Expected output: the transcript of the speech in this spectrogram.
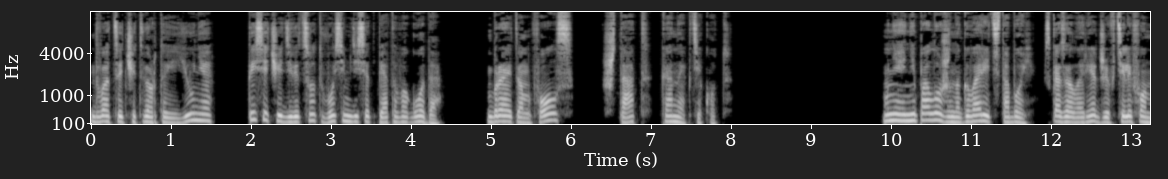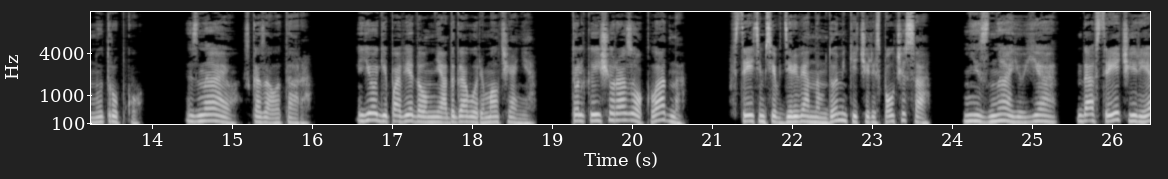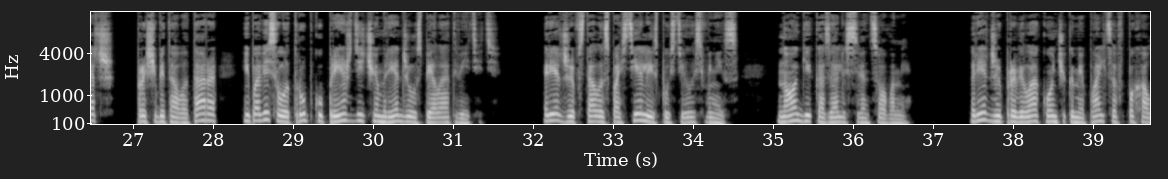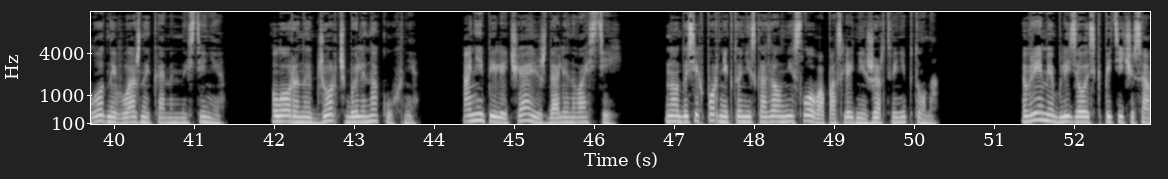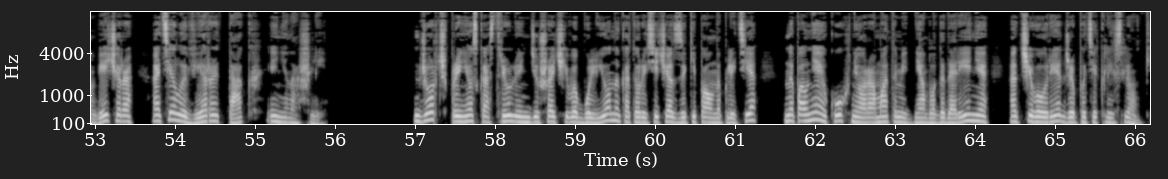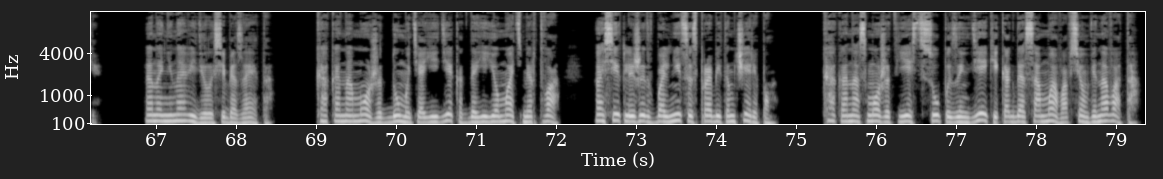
24 июня 1985 года. Брайтон-Фоллс, штат Коннектикут. «Мне не положено говорить с тобой», — сказала Реджи в телефонную трубку. «Знаю», — сказала Тара. «Йоги поведал мне о договоре молчания. Только еще разок, ладно? Встретимся в деревянном домике через полчаса». «Не знаю, я...» «До встречи, Редж», — прощебетала Тара и повесила трубку, прежде чем Реджи успела ответить. Реджи встала с постели и спустилась вниз. Ноги казались свинцовыми. Реджи провела кончиками пальцев по холодной влажной каменной стене. Лорен и Джордж были на кухне. Они пили чай и ждали новостей. Но до сих пор никто не сказал ни слова о последней жертве Нептуна. Время близилось к пяти часам вечера, а тело Веры так и не нашли. Джордж принес кастрюлю индюшачьего бульона, который сейчас закипал на плите, наполняя кухню ароматами Дня Благодарения, от чего у Реджи потекли слюнки. Она ненавидела себя за это. Как она может думать о еде, когда ее мать мертва, а Сид лежит в больнице с пробитым черепом? Как она сможет есть суп из индейки, когда сама во всем виновата?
